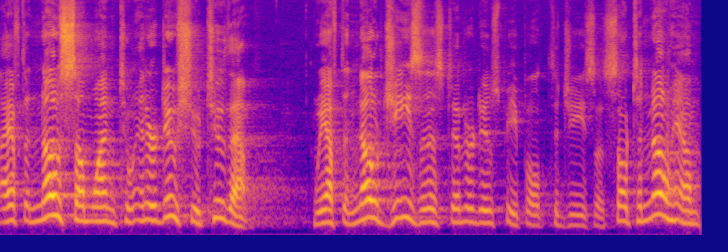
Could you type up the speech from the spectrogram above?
I have to know someone to introduce you to them. We have to know Jesus to introduce people to Jesus. So to know him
